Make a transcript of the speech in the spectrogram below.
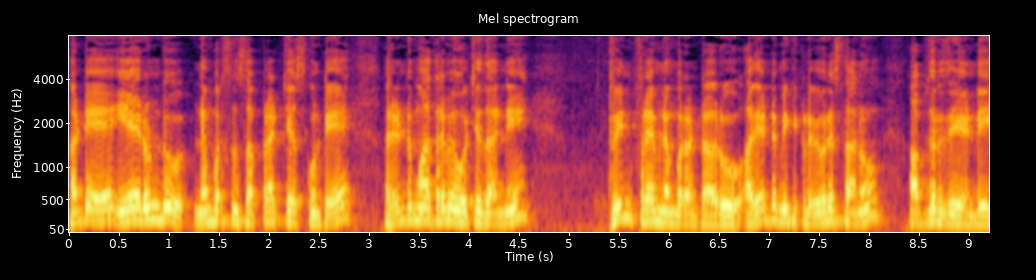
అంటే ఏ రెండు నెంబర్స్ని సపరేట్ చేసుకుంటే రెండు మాత్రమే వచ్చేదాన్ని ట్విన్ ఫ్రేమ్ నెంబర్ అంటారు. అదేంటో మీకు ఇక్కడ వివరిస్తాను. అబ్జర్వ్ చేయండి.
